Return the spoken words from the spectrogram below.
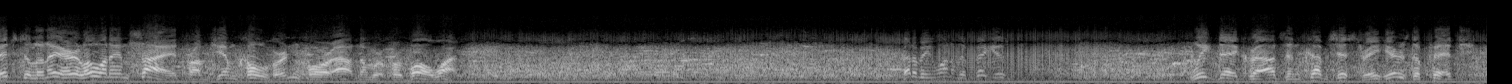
pitch to Lanier, low and inside from Jim Colborn for out number for ball one. That'll be one of the biggest weekday crowds in Cubs history. Here's the pitch.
